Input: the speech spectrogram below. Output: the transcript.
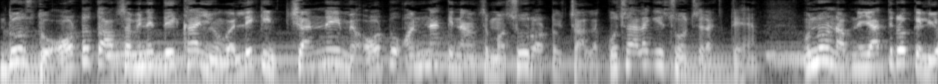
दोस्तों, ऑटो तो आप सभी ने देखा ही होगा, लेकिन चेन्नई में ऑटो अन्ना के नाम से मशहूर ऑटो चालक कुछ अलग ही सोच रखते हैं। उन्होंने अपने यात्रियों के लिए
